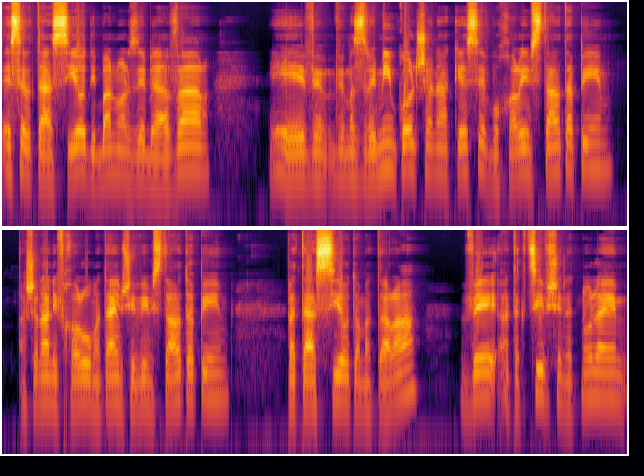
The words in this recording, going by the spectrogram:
עשר תעשיות, דיברנו על זה בעבר, uh, ומזרימים כל שנה כסף, בוחרים סטארט-אפים. השנה נבחרו 270 סטארט-אפים בתעשיות המטרה. והתקציב שנתנו להם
